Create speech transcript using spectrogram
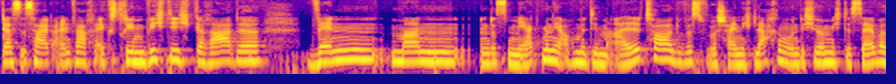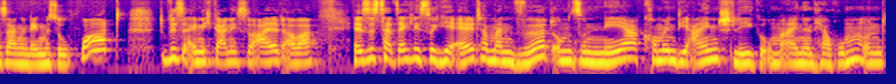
das ist halt einfach extrem wichtig, gerade wenn man, und das merkt man ja auch mit dem Alter, du wirst wahrscheinlich lachen und ich höre mich das selber sagen und denke mir so, what? Du bist eigentlich gar nicht so alt, aber es ist tatsächlich so, je älter man wird, umso näher kommen die Einschläge um einen herum und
